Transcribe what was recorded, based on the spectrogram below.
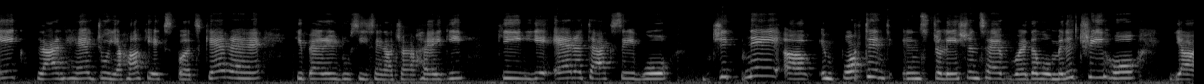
एक प्लान है जो यहाँ के एक्सपर्ट्स कह रहे हैं कि पहले रूसी सेना चाहेगी कि ये एयर अटैक से वो जितने इम्पोर्टेंट uh, इंस्टॉलेशंस है वेदर वो मिलिट्री हो या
